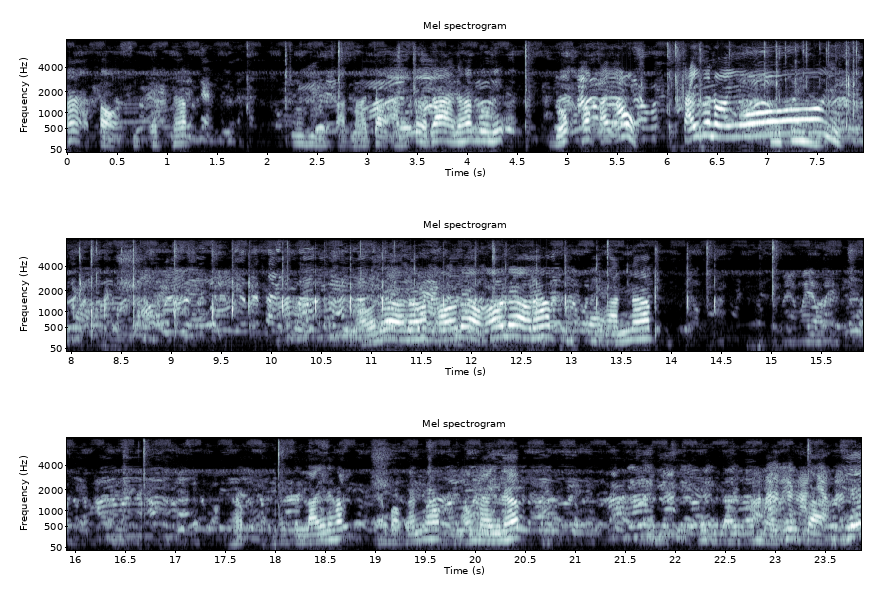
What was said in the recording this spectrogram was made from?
ห้าต่อสิบเอ็ดนะครับอือหือตัดมาเจ้าอันเปิดได้นะครับลูกนี้ยกเข้าไปเอ้าไกลไปหน่อยโอ้ยเอาแล้วนะครับเอาแล้วเอาแล้วนะครับ อันนะครับครับไม่เป็นไรนะครับอย่าบอกงั้นนะครับเอาใหม่นะครับหมายถึงว่าเท่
